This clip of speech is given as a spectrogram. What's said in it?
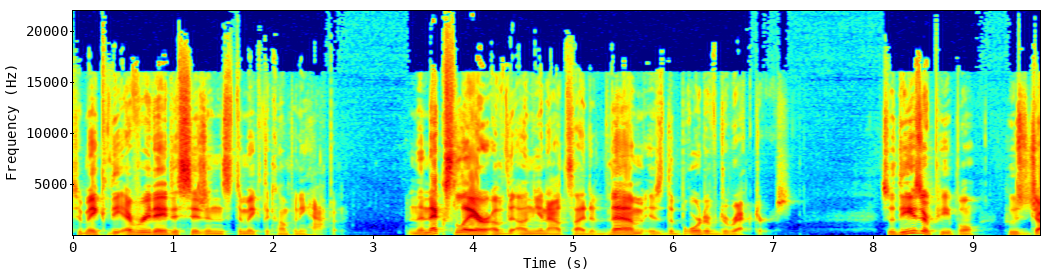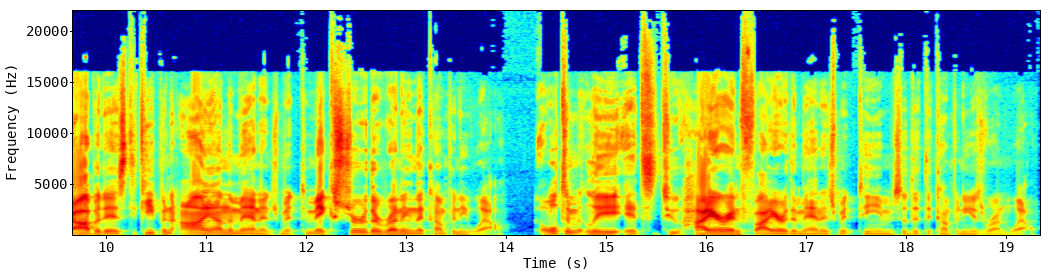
to make the everyday decisions to make the company happen. And the next layer of the onion outside of them is the board of directors. So these are people whose job it is to keep an eye on the management to make sure they're running the company well. Ultimately, it's to hire and fire the management team so that the company is run well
